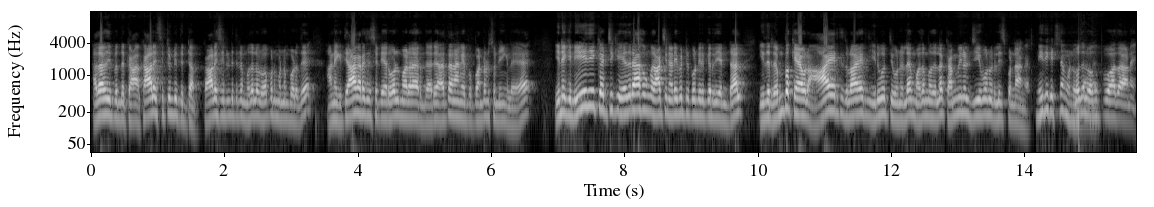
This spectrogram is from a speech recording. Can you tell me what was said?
அதாவது இப்ப இந்த கா- காலை சிற்றுண்டி திட்டம் காலை சிற்றுண்டி திட்டம் முதல்ல ஓபன் பண்ணும்பொழுது அன்னைக்கு தியாகராஜ செட்டியார் ரோல் மாடலா இருந்தாரு. அதான் நாங்க இப்ப பண்றோம்னு சொன்னீங்களே இன்னைக்கு நீதி கட்சிக்கு எதிராக உங்கள் ஆட்சி நடைபெற்றுக் கொண்டிருக்கிறது என்றால் இது ரொம்ப கேவலம். ஆயிரத்தி தொள்ளாயிரத்தி இருபத்தி ஒண்ணுல முத முதல்ல கம்யூனல் ஜீவோன்னு ரிலீஸ் பண்ணாங்க. நீதி கட்சி தான் முதல். வகுப்புவாத ஆணை.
